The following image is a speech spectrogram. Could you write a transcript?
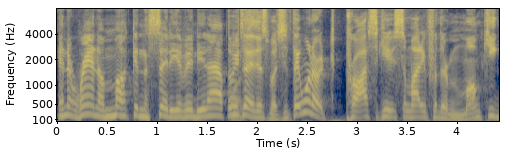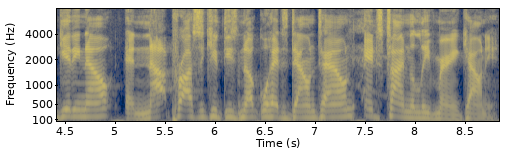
and it ran amuck in the city of Indianapolis. Let me tell you this much. If they want to prosecute somebody for their monkey getting out and not prosecute these knuckleheads downtown, it's time to leave Marion County.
